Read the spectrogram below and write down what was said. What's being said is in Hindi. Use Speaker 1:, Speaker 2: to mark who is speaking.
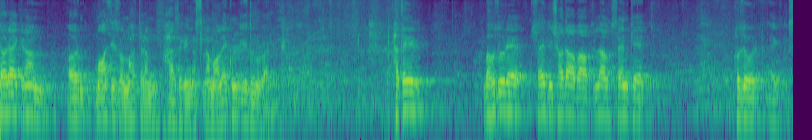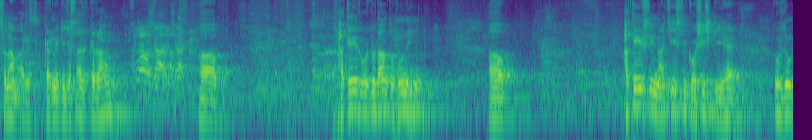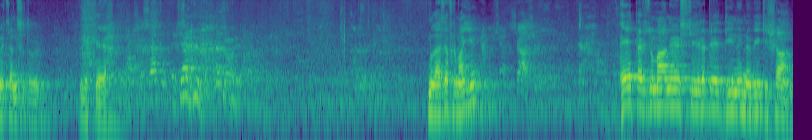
Speaker 1: शरा कराम और मुआज़ व मोहतरम हाजरीन असलकम ईद मुबारक हकीर बहजूर सैद शादा अबा अब्दुल्ला हुसैन के हुजूर एक सलाम अर्ज़ करने की जसारत कर रहा हूँ हकीर उर्दूदान तो हूँ नहीं हकीर सी, नाचीज सी कोशिश की है। उर्दू में चंद सतूर लिख के मुलाजा फरमाइए। ए तर्जुमान सीरत दीन नबी की शान।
